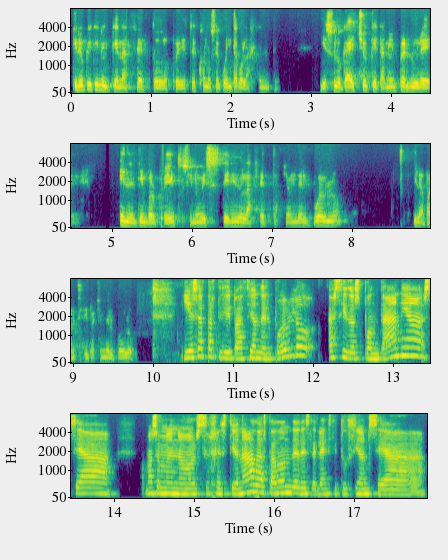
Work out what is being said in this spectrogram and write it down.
creo que tienen que nacer todos los proyectos cuando se cuenta con la gente. Y eso es lo que ha hecho que también perdure en el tiempo del proyecto, si no hubiese tenido la aceptación del pueblo y la participación del pueblo. ¿Y esa participación del pueblo ha sido espontánea? ¿Se ha más o menos gestionado? ¿Hasta dónde desde la institución se ha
